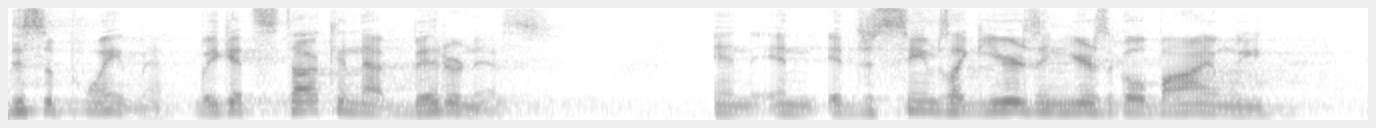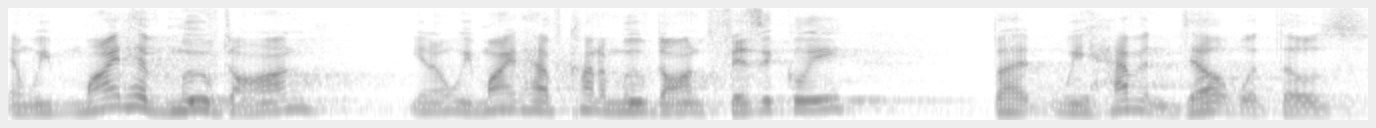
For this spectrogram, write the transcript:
disappointment. We get stuck in that bitterness. And, and it just seems like years and years go by and we, and we might have moved on. You know, we might have kind of moved on physically, but we haven't dealt with those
